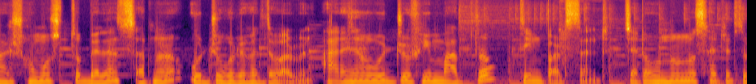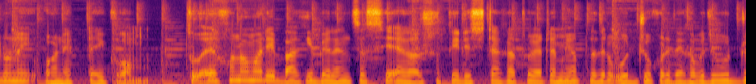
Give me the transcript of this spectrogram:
আর সমস্ত ব্যালেন্স আপনারা উইথড্র করে ফেলতে পারবেন। আর এখানে উইথড্র ফি মাত্র তিন পার্সেন্ট যেটা অন্য অন্য সাইটের তুলনায় অনেকটাই কম। তো এখন আমার এই বাকি ব্যালেন্স আছে এগারোশো তিরিশ টাকা। তো এটা আমি আপনাদের উইথড্র করে দেখাবো যে উইথড্র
